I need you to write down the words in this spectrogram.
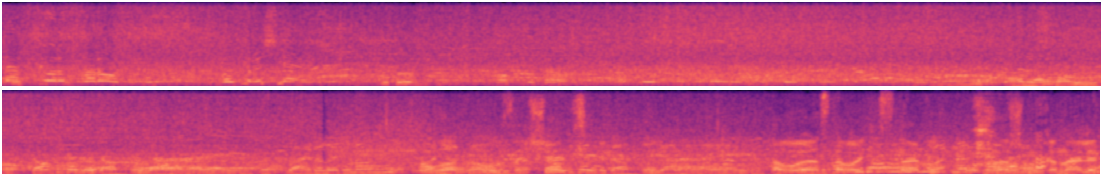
Так, все, разворот. Возвращаемся. Куда? Ну ладно, мы возвращаемся. А вы оставайтесь с нами на нашем канале.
